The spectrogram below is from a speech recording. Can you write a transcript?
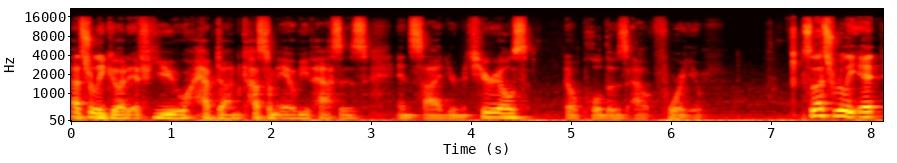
That's really good if you have done custom AOV passes inside your materials it'll pull those out for you. So that's really it.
